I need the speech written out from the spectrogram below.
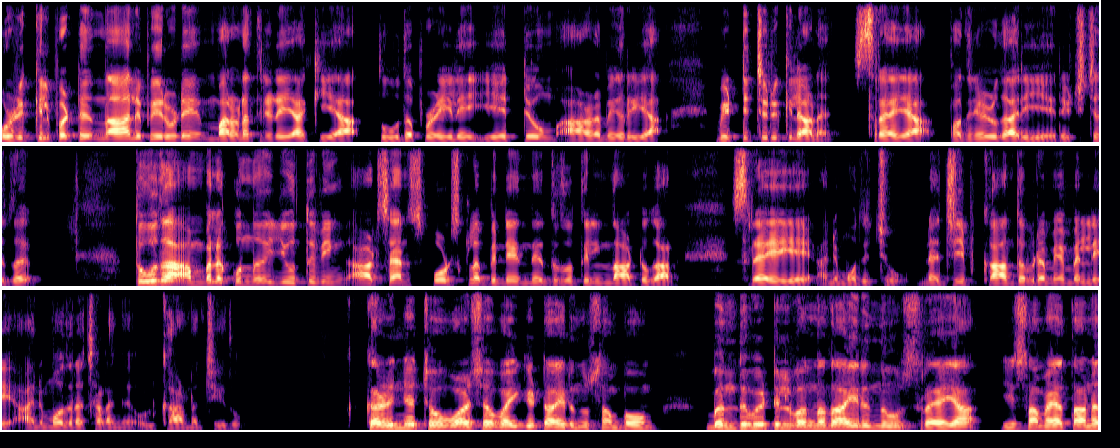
ഒഴുക്കിൽപ്പെട്ട് നാലു പേരുടെ മരണത്തിനിടയാക്കിയ തൂതപ്പുഴയിലെ ഏറ്റവും ആഴമേറിയ വെട്ടിച്ചുരുക്കിലാണ് ശ്രേയ പതിനേഴുകാരിയെ രക്ഷിച്ചത്. Thootha Ambalakkunnu youth wing arts and sports ക്ലബിന്റെ നേതൃത്വത്തിൽ നാട്ടുകാർ ശ്രേയയെ അനുമോദിച്ചു. Najeeb Kanthapuram M L A അനുമോദന ചടങ്ങ് ഉദ്ഘാടനം ചെയ്തു. കഴിഞ്ഞ ചൊവ്വാഴ്ച വൈകിട്ടായിരുന്നു സംഭവം. ബന്ധുവീട്ടിൽ വന്നതായിരുന്നു ശ്രേയ. ഈ സമയത്താണ്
